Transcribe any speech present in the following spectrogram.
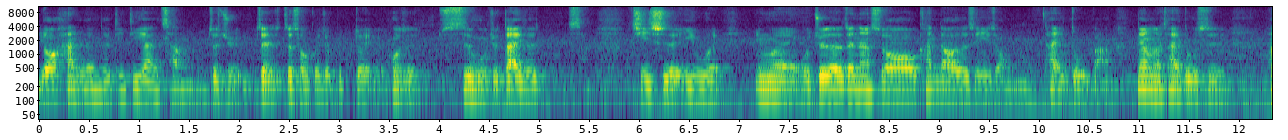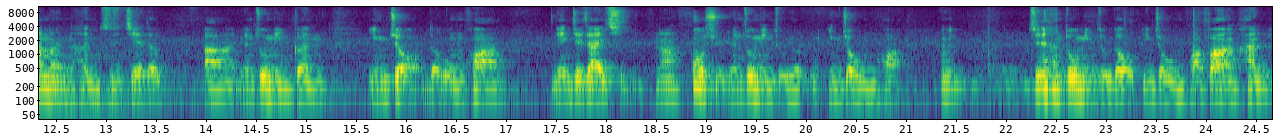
由汉人的弟弟来唱这句这这首歌就不对了，或者似乎就带着歧视的意味？因为我觉得在那时候看到的是一种态度吧，那样的态度是他们很直接的把原住民跟饮酒的文化连接在一起。那或许原住民族有饮酒文化，嗯，其实很多民族都饮酒文化，包含汉人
